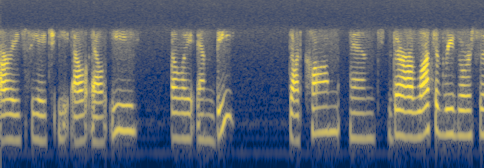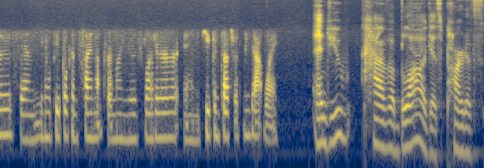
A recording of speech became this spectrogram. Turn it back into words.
R A C H E L L E L A M B dot com, and there are lots of resources, and you know people can sign up for my newsletter and keep in touch with me that way. And you have a blog as part of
